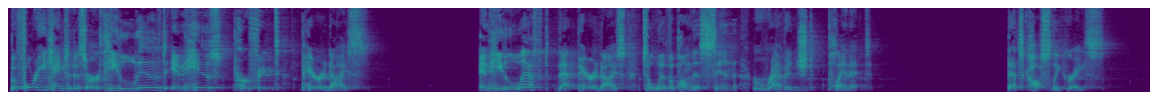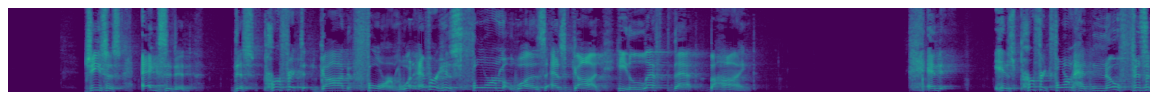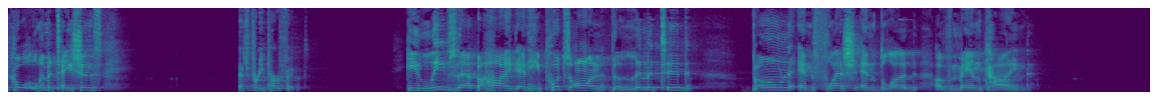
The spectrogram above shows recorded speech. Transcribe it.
before he came to this earth, he lived in his perfect paradise. And he left that paradise to live upon this sin ravaged planet. That's costly grace. Jesus exited this perfect God form, whatever his form was as God, he left that behind. And his perfect form had no physical limitations. That's pretty perfect. He leaves that behind and he puts on the limited bone and flesh and blood of mankind.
